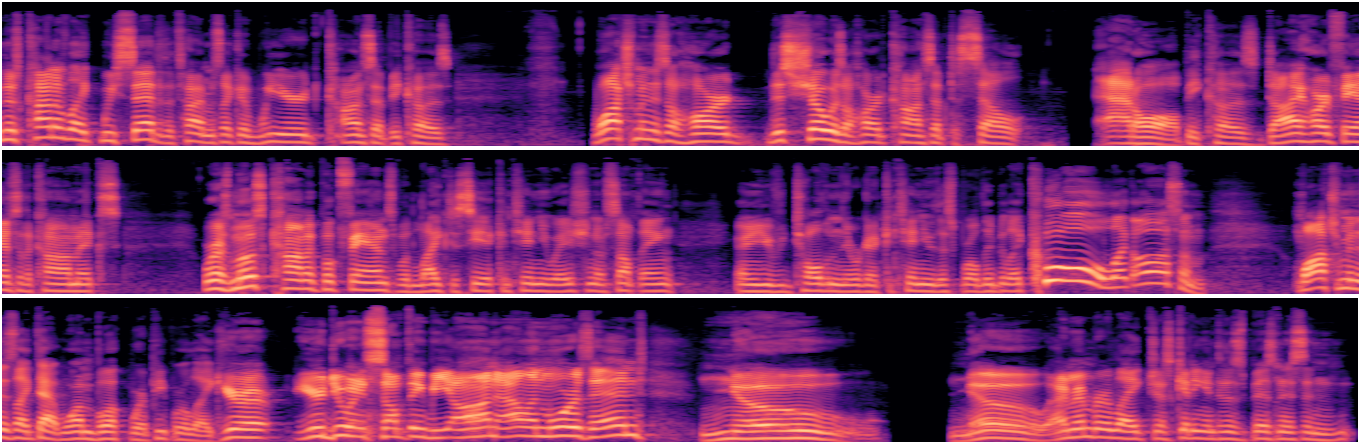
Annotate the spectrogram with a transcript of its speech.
And it was kind of like we said at the time, it's like a weird concept because Watchmen is a hard, this show is a hard concept to sell at all because diehard fans of the comics, whereas most comic book fans would like to see a continuation of something, and you told them they were going to continue this world, they'd be like, cool, like awesome. Watchmen is like that one book where people are like, you're you're doing something beyond Alan Moore's end. No, no. I remember like just getting into this business in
